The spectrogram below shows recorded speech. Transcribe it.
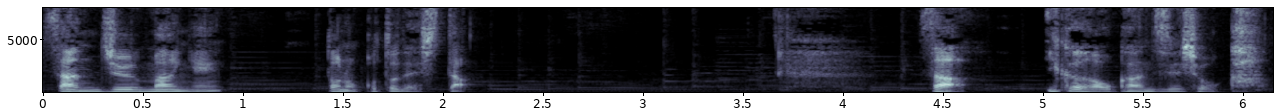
30万円とのことでした。さあ、いかがお感じでしょうか？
